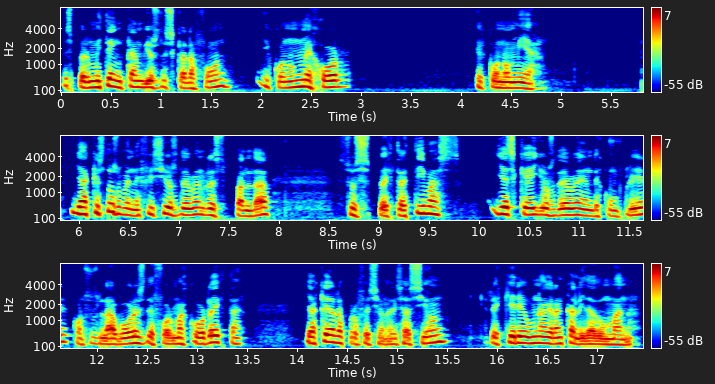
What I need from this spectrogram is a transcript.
les permiten cambios de escalafón y con un mejor economía, ya que estos beneficios deben respaldar sus expectativas y es que ellos deben de cumplir con sus labores de forma correcta, ya que la profesionalización requiere una gran calidad humana.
